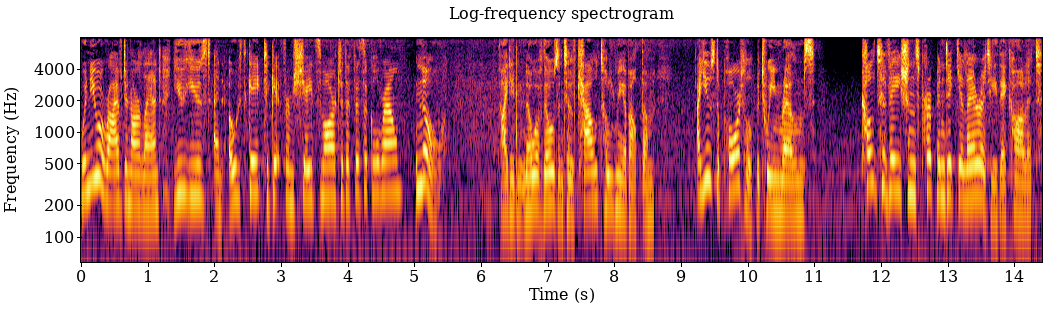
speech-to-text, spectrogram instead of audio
When you arrived in our land, you used an oath gate to get from Shadesmar to the physical realm? No. I didn't know of those until Kal told me about them. I used a portal between realms. Cultivation's perpendicularity, they call it.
